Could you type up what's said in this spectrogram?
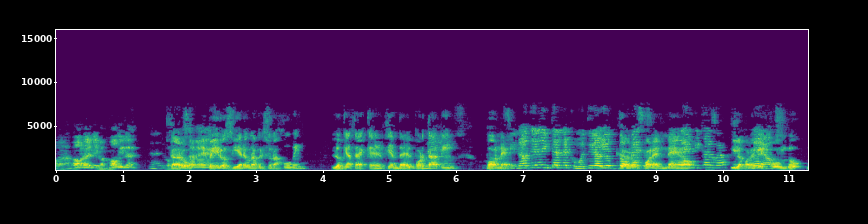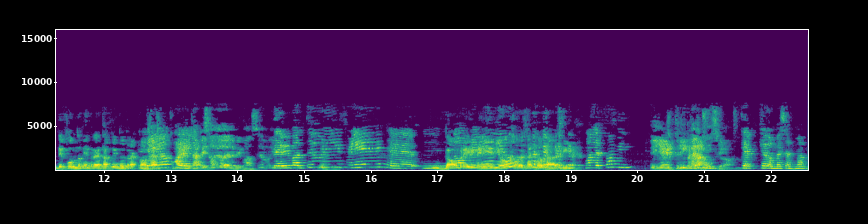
ordenadores ni los móviles. Los Claro, que no saben- pero si eres una persona joven, lo que haces es que enciendes el portátil, pones Si no tienes internet, como he tirado yo dos Claro, meses pones Neo en mi casa, y lo pones de fondo, de fondo mientras estás haciendo otras cosas. Neo, 40 eh, episodios de Big Bang Theory. de Big Bang Theory, Friends, eh, hombres y medio o esas cosas así. Mother Family. Y el triple de anuncios. Que, que dos meses más,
